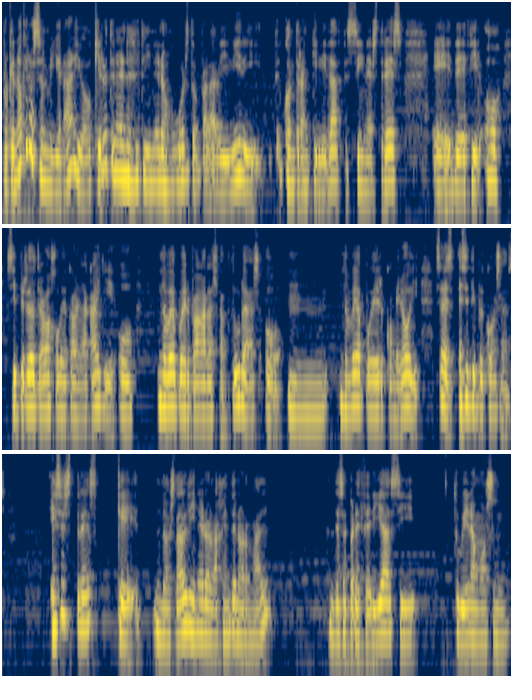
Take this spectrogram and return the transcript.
Porque no quiero ser millonario, quiero tener el dinero justo para vivir y con tranquilidad, sin estrés, eh, de decir, oh, si pierdo el trabajo voy a acabar en la calle, o no voy a poder pagar las facturas, o mm, no voy a poder comer hoy, ¿sabes? Ese tipo de cosas. Ese estrés que nos da el dinero a la gente normal desaparecería si tuviéramos un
